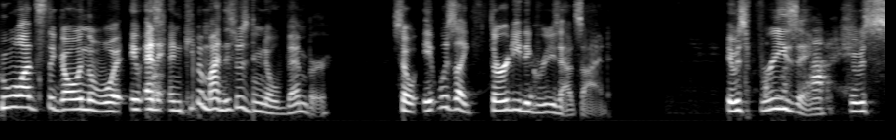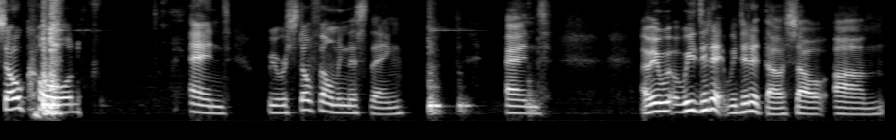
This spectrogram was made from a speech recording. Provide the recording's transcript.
who wants to go in the wood? it- and and keep in mind, this was in November, so it was like 30 degrees outside. It was freezing. gosh. it was so cold, and we were still filming this thing, and I mean, we, we did it. We did it though. So, um,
